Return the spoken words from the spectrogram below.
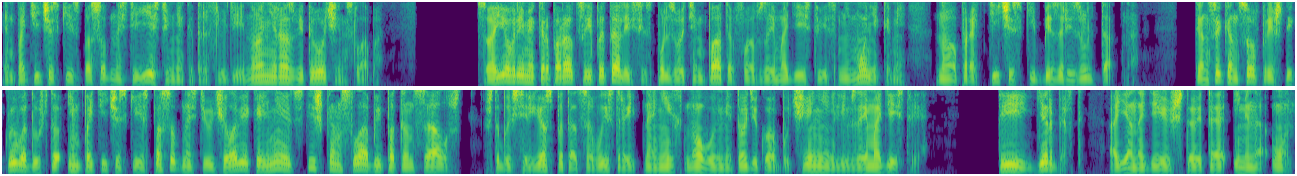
Эмпатические способности есть у некоторых людей, но они развиты очень слабо. В свое время корпорации пытались использовать эмпатов во взаимодействии с мнемониками, но практически безрезультатно. В конце концов пришли к выводу, что эмпатические способности у человека имеют слишком слабый потенциал, чтобы всерьез пытаться выстроить на них новую методику обучения или взаимодействия. Ты, Герберт, а я надеюсь, что это именно он,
